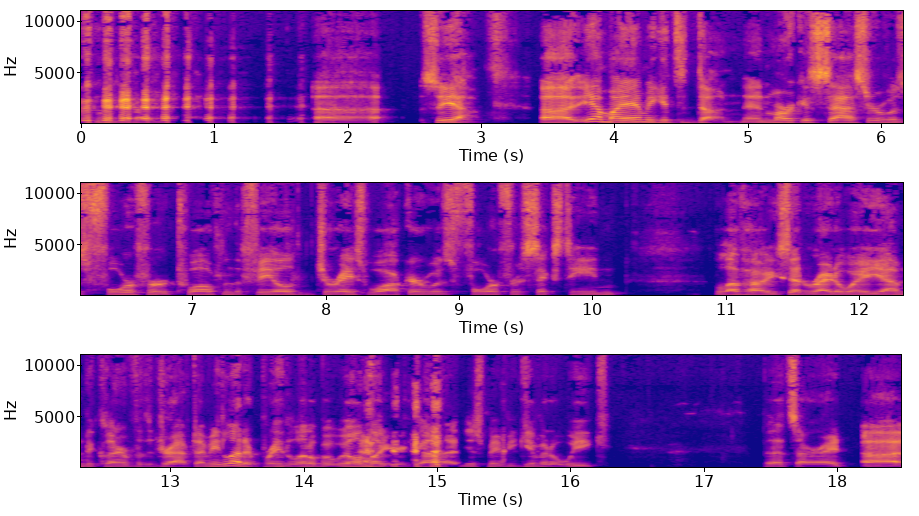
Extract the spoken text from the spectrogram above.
uh, so yeah, uh, yeah, Miami gets it done, and Marcus Sasser was four for twelve from the field. Jarace Walker was four for sixteen. Love how he said right away, "Yeah, I'm declaring for the draft." I mean, let it breathe a little bit. We all know you're gonna just maybe give it a week, but that's all right. Uh,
